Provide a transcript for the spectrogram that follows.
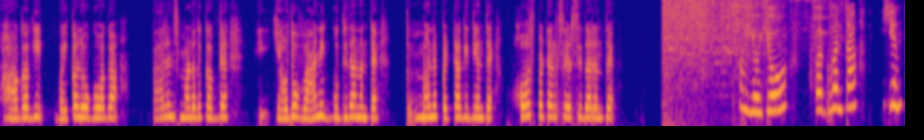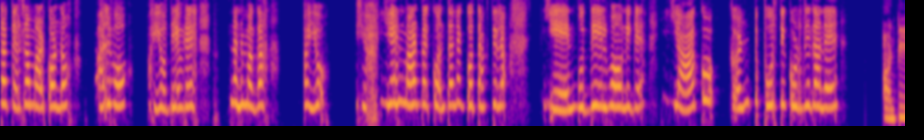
ಹಾಗಾಗಿ ಬೈಕಲ್ಲಿ ಹೋಗುವಾಗ ಬ್ಯಾಲೆನ್ಸ್ ಮಾಡೋದಕ್ಕಾಗದೆ ಯಾವುದೋ ವ್ಯಾನಿಗೆ ಗುದ್ದಿದಾನಂತೆ ತುಂಬಾನೇ ಪೆಟ್ಟಾಗಿದೆಯಂತೆ ಹಾಸ್ಪಿಟಲ್ ಸೇರಿಸಿದಾರಂತೆ. ಅಯ್ಯೋಯ್ಯೋ ಭಗವಂತ ಎಂತ ಕೆಲಸ ಮಾಡ್ಕೊಂಡು? ಅಲ್ವೋ? ಅಯ್ಯೋ ದೇವ್ರೆ ನನ್ನ ಮಗ. ಅಯ್ಯೋ ಅಯ್ಯೋ, ಏನ್ ಮಾಡ್ಬೇಕು ಅಂತಾನೆ ಗೊತ್ತಾಗ್ತಿಲ್ಲ. ಏನ್ ಬುದ್ಧಿ ಇಲ್ವೋ ಅವನಿಗೆ? ಯಾಕೋ ಗಂಟು ಪೂರ್ತಿ ಕುಡ್ದಿದ್ದಾನೆ ಆಂಟಿ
